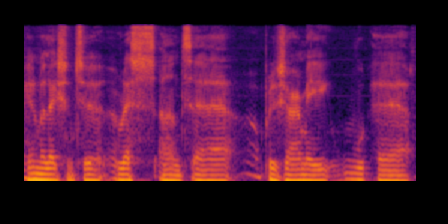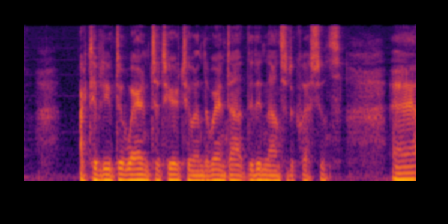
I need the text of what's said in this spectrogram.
in relation to arrests and uh, British Army uh, activity if they weren't adhered to and they weren't they didn't answer the questions. Uh,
